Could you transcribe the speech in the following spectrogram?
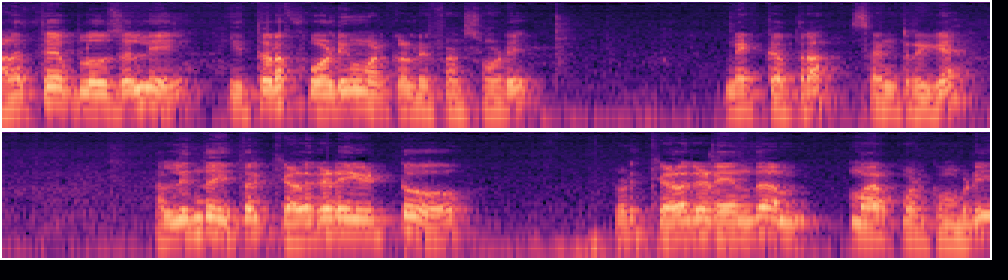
ಅಳತೆ ಬ್ಲೌಸಲ್ಲಿ ಈ ಥರ ಫೋಲ್ಡಿಂಗ್ ಮಾಡ್ಕೊಳ್ರಿ ಫ್ರೆಂಡ್ಸ್ ನೋಡಿ. ನೆಕ್ ಹತ್ರ ಸೆಂಟ್ರಿಗೆ ಅಲ್ಲಿಂದ ಈ ಥರ ಕೆಳಗಡೆ ಇಟ್ಟು, ನೋಡಿ ಕೆಳಗಡೆಯಿಂದ ಮಾರ್ಕ್ ಮಾಡ್ಕೊಂಬಿಡಿ.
